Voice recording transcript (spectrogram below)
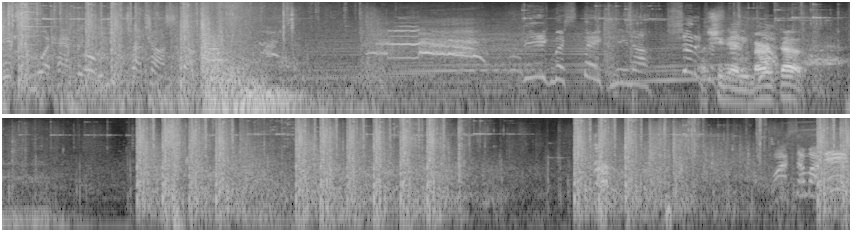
This is what happens when you touch our stuff. Big mistake, Neenah. Should Oh, she getting burnt up. Want some of this?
